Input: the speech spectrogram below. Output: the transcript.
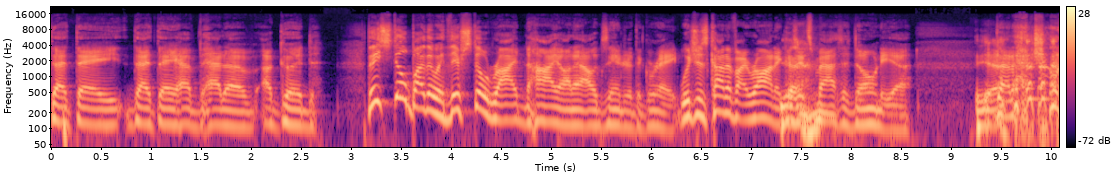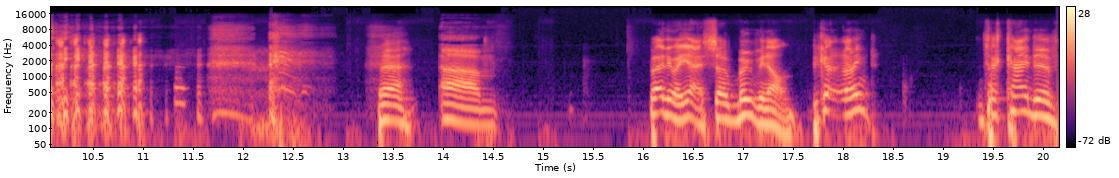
that they that they have had a, a good. They still, by the way, they're still riding high on Alexander the Great, which is kind of ironic because Yeah. it's Macedonia Yeah, that actually. yeah. um, But anyway, yeah. So moving on, because I mean, the kind of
